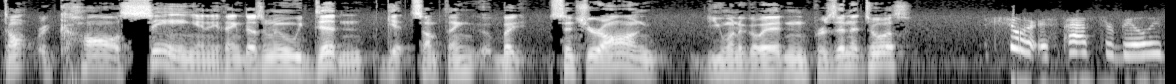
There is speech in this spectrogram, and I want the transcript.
don't recall seeing anything. Doesn't mean we didn't get something. But since you're on, do you want to go ahead and present it to us? Sure, it's Pastor Billy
